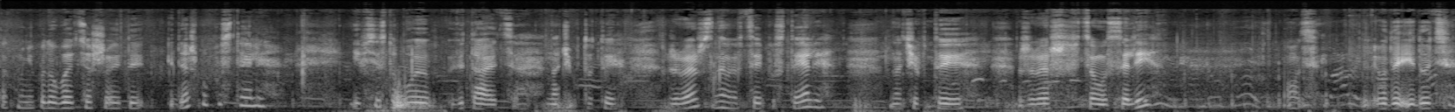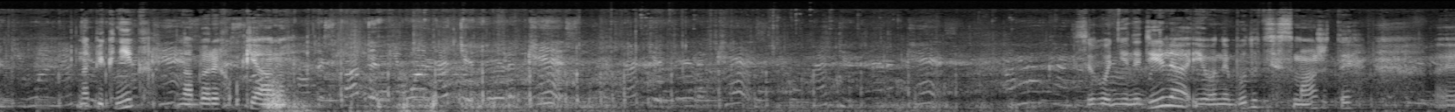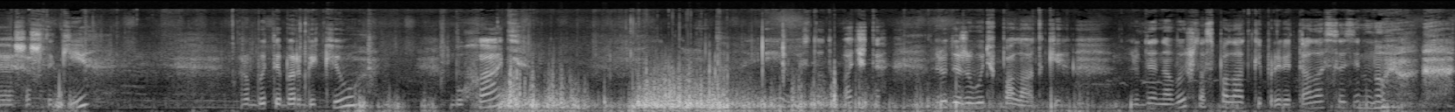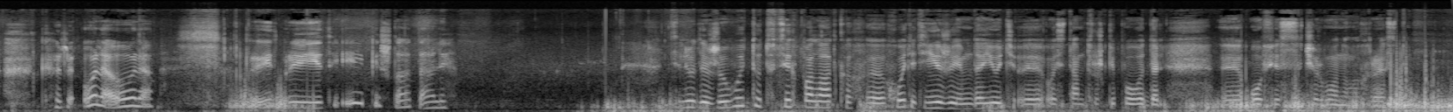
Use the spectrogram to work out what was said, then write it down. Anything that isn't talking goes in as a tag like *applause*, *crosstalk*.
Так мені подобається, що ти йдеш по пустелі, і всі з тобою вітаються, начебто ти живеш з ними в цій пустелі, начебто ти живеш в цьому селі. Ось люди йдуть на пікнік на берег океану. Сьогодні неділя і вони будуть смажити шашлики, робити барбекю, бухати. І ось тут, бачите, люди живуть в палатці. Людина вийшла з палатки, привіталася зі мною. *laughs* Каже, Оля, Оля, привіт, привіт. І пішла далі. Ці люди живуть тут в цих палатках, е, ходять, їжу їм дають, е, ось там трошки поводаль е, офіс Червоного Хресту.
